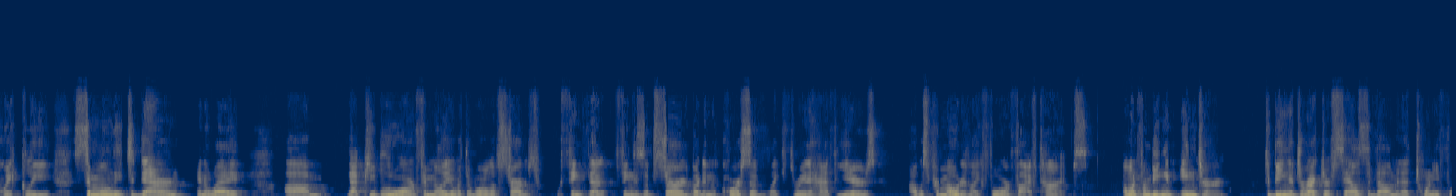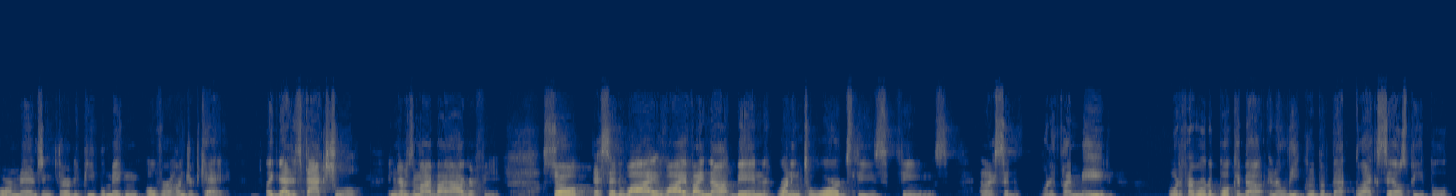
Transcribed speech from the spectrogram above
quickly, similarly to Darren in a way, um, that people who aren't familiar with the world of startups think that thing is absurd. But in the course of like three and a half years, I was promoted like four or five times. I went from being an intern to being a director of sales development at 24, managing 30 people, making over 100K. Like that is factual in terms of my biography. So I said, why, why have I not been running towards these themes? And I said, what if I made what if I wrote a book about an elite group of black salespeople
